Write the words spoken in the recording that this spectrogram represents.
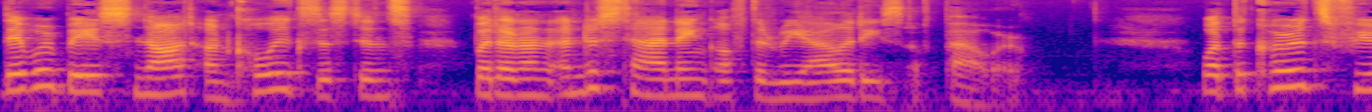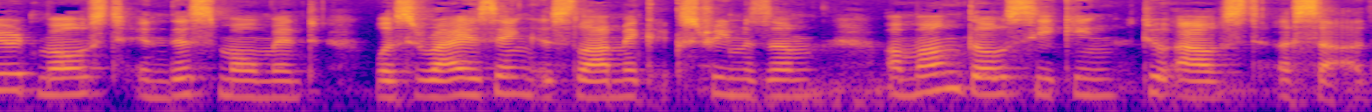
they were based not on coexistence but on an understanding of the realities of power. What the Kurds feared most in this moment was rising Islamic extremism among those seeking to oust Assad,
